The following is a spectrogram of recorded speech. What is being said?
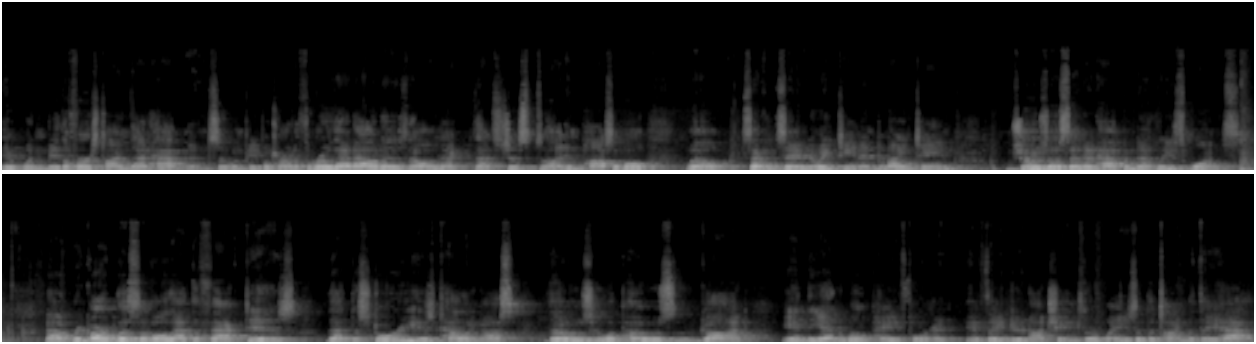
it wouldn't be the first time that happened. So when people try to throw that out as, oh, that, that's just uh, impossible, well, 2 Samuel 18 into 19 shows us that it happened at least once. Now, regardless of all that, the fact is that the story is telling us those who oppose God in the end will pay for it if they do not change their ways in the time that they have.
